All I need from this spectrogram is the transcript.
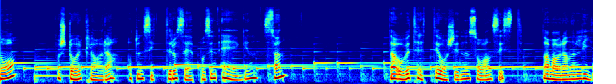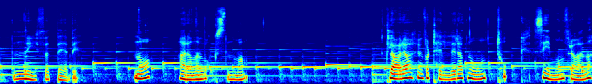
Nå forstår Klara at hun sitter og ser på sin egen sønn. Det er over 30 år siden hun så han sist. Da var han en liten, nyfødt baby. Nå er han en voksen mann. Klara hun forteller at noen tok Simon fra henne.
